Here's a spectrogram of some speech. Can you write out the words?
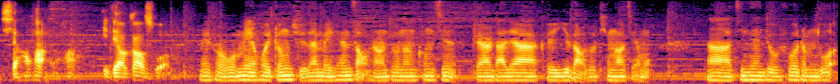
想法的话。一定要告诉我们。没错，我们也会争取在每天早上就能更新，这样大家可以一早就听到节目。那今天就说这么多，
